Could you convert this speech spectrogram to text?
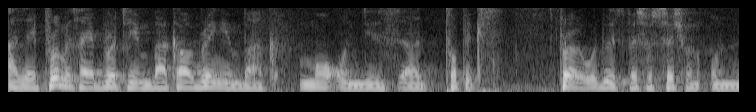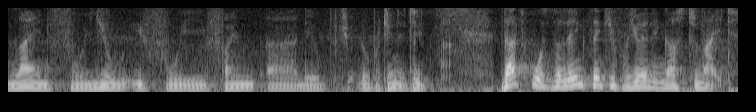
as I promised, I brought him back. I'll bring him back more on these uh, topics. Probably we'll do a special session online for you if we find uh, the opportunity. That was the link. Thank you for joining us tonight.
